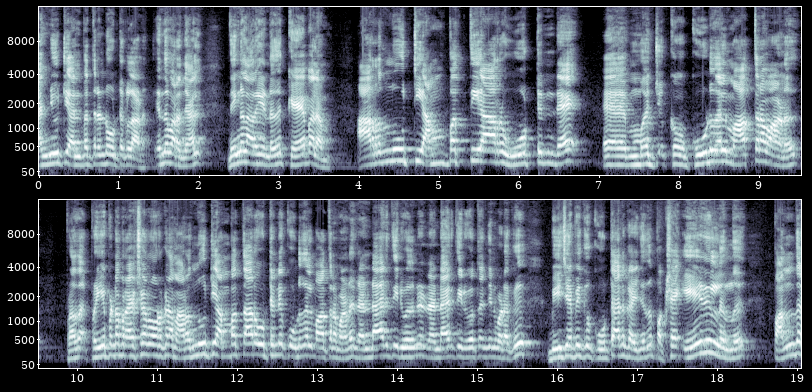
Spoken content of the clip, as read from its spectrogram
അഞ്ഞൂറ്റി അൻപത്തിരണ്ട് വോട്ടുകളാണ്. എന്ന് പറഞ്ഞാൽ നിങ്ങൾ അറിയേണ്ടത് കേവലം അറുന്നൂറ്റി അമ്പത്തി ആറ് വോട്ടിന്റെ കൂടുതൽ മാത്രമാണ് പ്രിയപ്പെട്ട പ്രേക്ഷകർ ഓർക്കണം. അറുന്നൂറ്റി അമ്പത്തി ആറ് വോട്ടിന്റെ കൂടുതൽ മാത്രമാണ്. രണ്ടായിരത്തി ഇരുപതിന് രണ്ടായിരത്തി ഇരുപത്തഞ്ചിന് വടക്ക് ബി ജെ പിക്ക് കൂട്ടാൻ കഴിഞ്ഞത്. പക്ഷേ ഏഴിൽ നിന്ന് പന്ത്ര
